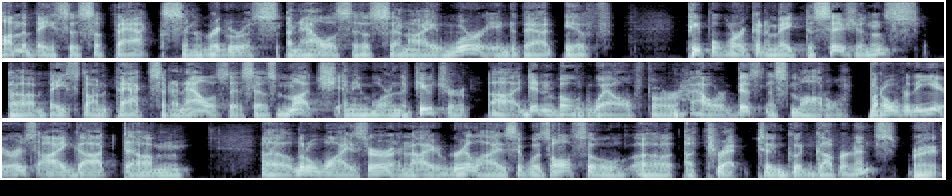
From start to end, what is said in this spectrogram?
on the basis of facts and rigorous analysis. And I worried that if people weren't going to make decisions uh, based on facts and analysis as much anymore in the future. Uh, it didn't bode well for our business model. But over the years, I got um, a little wiser and I realized it was also uh, a threat to good governance. Right.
